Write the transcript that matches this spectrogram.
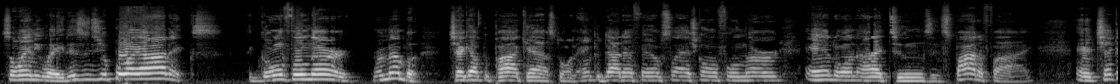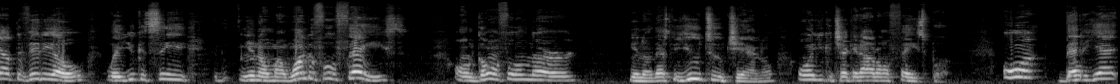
So anyway, this is your boy Onyx, Going Full Nerd. Remember, Check out the podcast on anchor.fm slash going full nerd and on iTunes and Spotify. And check out the video where you can see, you know, my wonderful face on Going Full Nerd. You know, that's the YouTube channel. Or you can check it out on Facebook. Or better yet,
